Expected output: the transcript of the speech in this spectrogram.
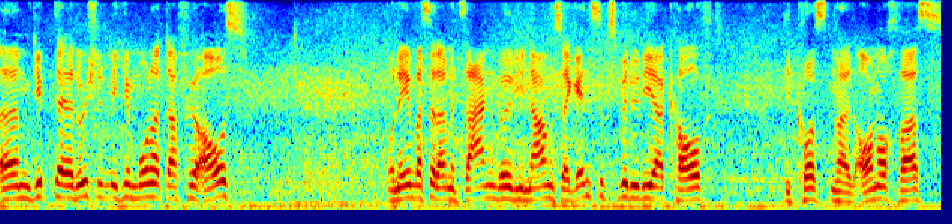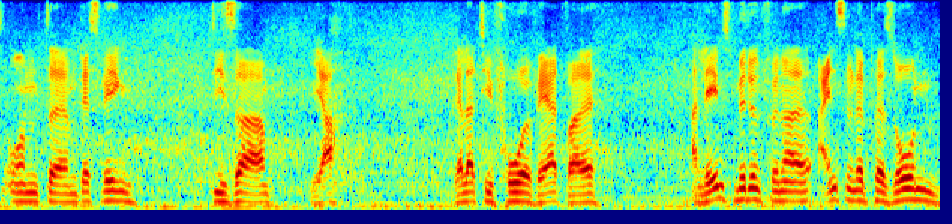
ähm, gibt er durchschnittlich im Monat dafür aus. Und eben, was er damit sagen will, die Nahrungsergänzungsmittel, die er kauft, die kosten halt auch noch was. Und ähm, deswegen dieser, ja, relativ hohe Wert, weil an Lebensmitteln für eine einzelne Person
